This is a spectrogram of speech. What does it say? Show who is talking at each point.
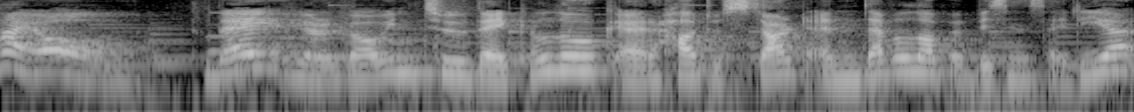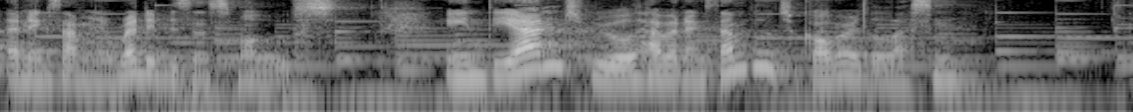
Speaker 1: Hi all! Today we are going to take a look at how to start and develop a business idea and examine ready business models. In the end, we will have an example to cover the lesson.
